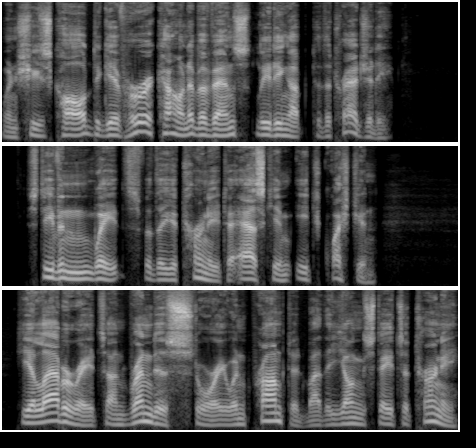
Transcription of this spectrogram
when she's called to give her account of events leading up to the tragedy. Stephen waits for the attorney to ask him each question. He elaborates on Brenda's story when prompted by the young state's attorney.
